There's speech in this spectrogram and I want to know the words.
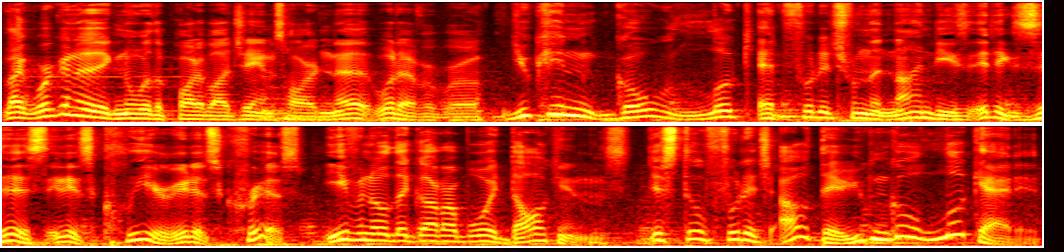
Like we're gonna ignore the part about James Harden that, whatever, bro. You can go look at footage from the 90s. It exists. It is clear. It is crisp. Even though they got our boy Dawkins, there's still footage out there. You can go look at it.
